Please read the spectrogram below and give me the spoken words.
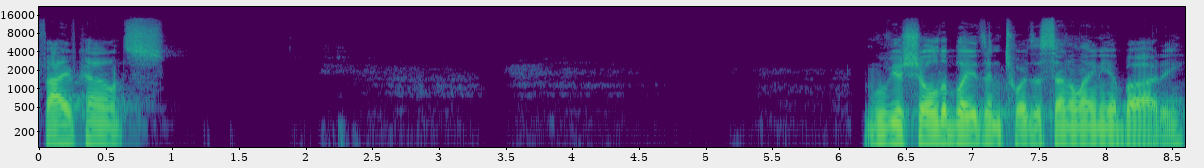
Five counts. Move your shoulder blades in towards the center line of your body.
